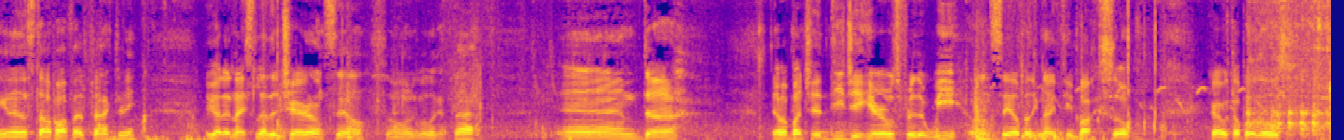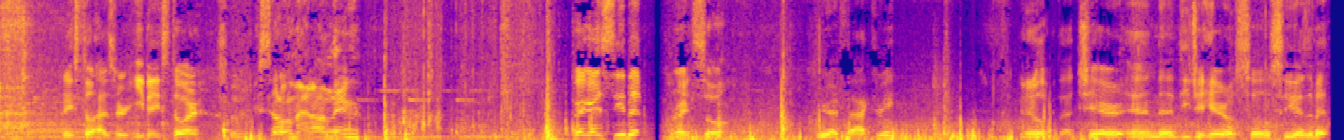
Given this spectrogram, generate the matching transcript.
We're gonna stop off at factory. We got a nice leather chair on sale, so I'm gonna go look at that. And uh, they have a bunch of DJ Heroes for the Wii on sale for like 19 bucks. So grab a couple of those. And he still has her eBay store, so we'll be selling that on there. Alright guys, see you a bit. Alright, so we're at factory. We're gonna look at that chair and uh, DJ Heroes. So see you guys a bit.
